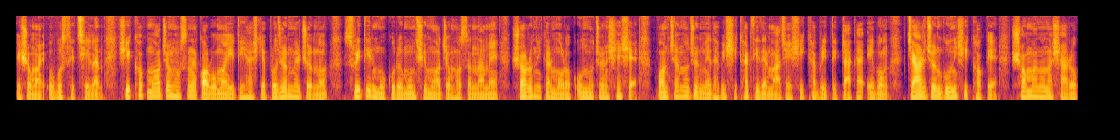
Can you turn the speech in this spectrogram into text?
এ সময় উপস্থিত ছিলেন। শিক্ষক মোয়াজ্জম হোসেনের কর্মময় ইতিহাসকে প্রজন্মের জন্য স্মৃতির মুকুরে মুন্সী মোয়াজ্জম হোসেন নামে স্মরণিকার মোড়ক উন্মোচন শেষে পঞ্চান্ন জন মেধাবী শিক্ষার্থীদের মাঝে শিক্ষাবৃত্তির টাকা এবং চারজন গুণী শিক্ষককে সম্মাননা স্মারক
